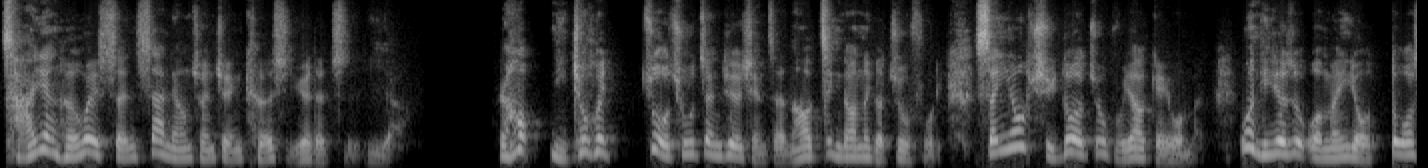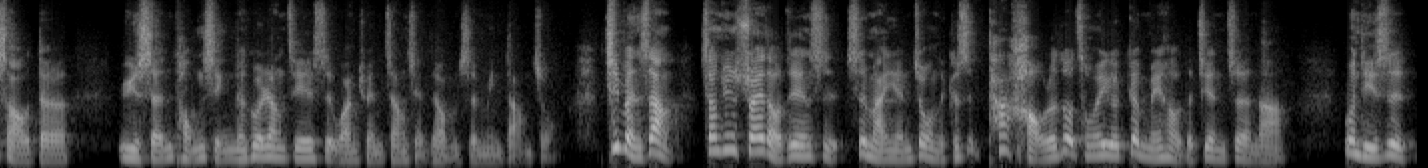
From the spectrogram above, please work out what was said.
查验何为神善良、纯全、可喜悦的旨意啊，然后你就会做出正确的选择，然后进到那个祝福里。神有许多的祝福要给我们，问题就是我们有多少的。与神同行，能够让这些事完全彰显在我们生命当中。基本上，将军摔倒这件事是蛮严重的，可是他好了之后，成为一个更美好的见证啊。问题是，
